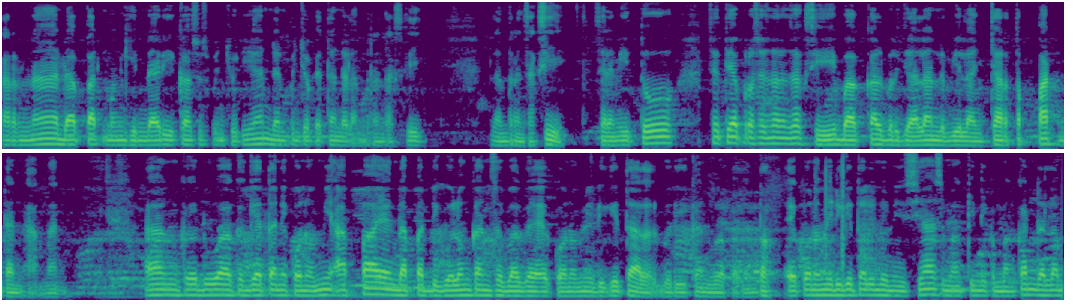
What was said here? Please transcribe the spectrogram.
karena dapat menghindari kasus pencurian dan pencopetan dalam transaksi dalam transaksi. Selain itu, setiap proses transaksi bakal berjalan lebih lancar, tepat, dan aman. Yang kedua, kegiatan ekonomi apa yang dapat digolongkan sebagai ekonomi digital? Berikan beberapa contoh. Ekonomi digital Indonesia semakin dikembangkan dalam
